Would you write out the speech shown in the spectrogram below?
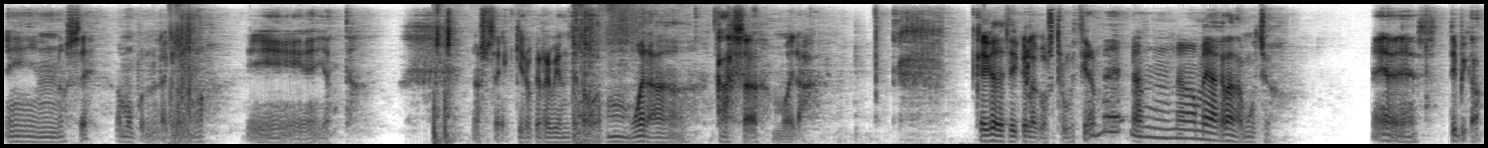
Y no sé, vamos a ponerla aquí mismo. Y ya está. No sé, quiero que reviente todo. Muera casa, muera hay que decir que la construcción no, me agrada mucho. Es típica.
